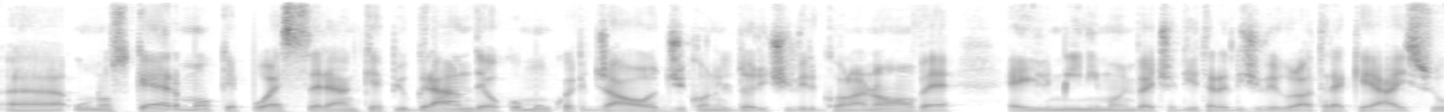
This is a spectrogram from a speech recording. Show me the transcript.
Uh, uno schermo che può essere anche più grande o comunque già oggi con il 12,9 e il minimo invece di 13,3 che hai su,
